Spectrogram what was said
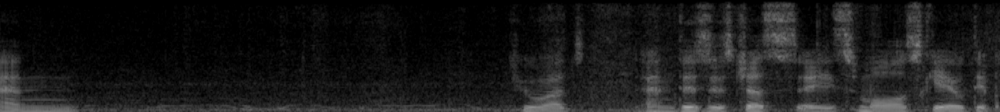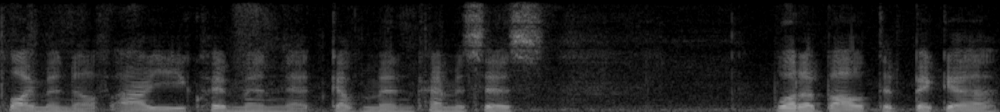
And you are and this is just a small scale deployment of RE equipment at government premises. What about the bigger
